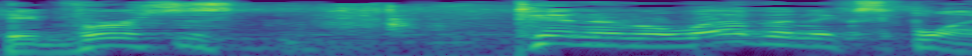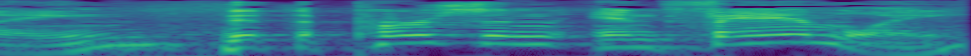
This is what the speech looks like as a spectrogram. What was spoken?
Okay, verses 10 and 11 explain that the person and family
